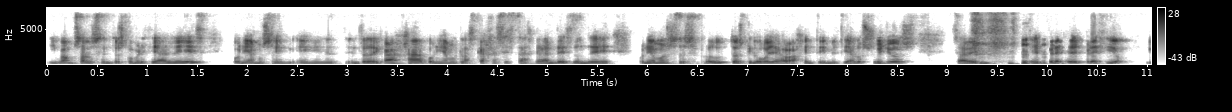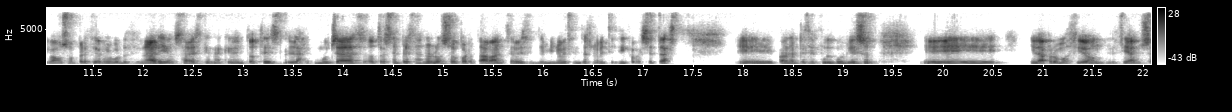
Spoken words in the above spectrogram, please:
íbamos a los centros comerciales, poníamos en, el centro de caja, poníamos las cajas estas grandes donde poníamos nuestros productos, que luego llegaba gente y metía los suyos, ¿sabes? El, precio, íbamos a un precio revolucionario, ¿sabes? Que en aquel entonces muchas otras empresas no lo soportaban, ¿sabes? De 1995 pesetas. Eh, para el PC Fútbol y eso. Eh, y la promoción, decíamos,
